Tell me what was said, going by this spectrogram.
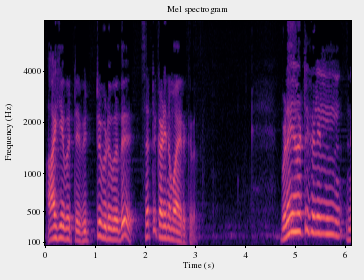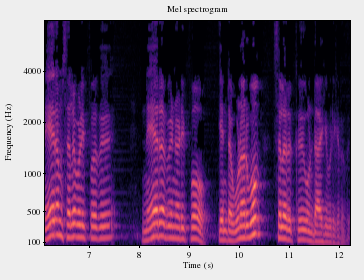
ஆகியவற்றை விற்று விடுவது சற்று கடினமாயிருக்கிறது. விளையாட்டுகளில் நேரம் செலவழிப்பது நேர வீணடிப்போ என்ற உணர்வும் சிலருக்கு உண்டாகிவிடுகிறது.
